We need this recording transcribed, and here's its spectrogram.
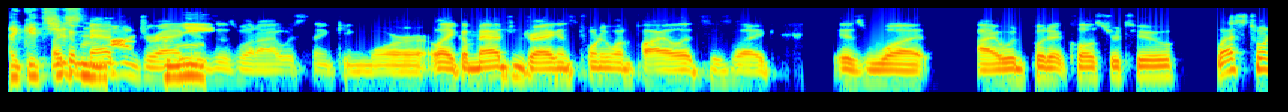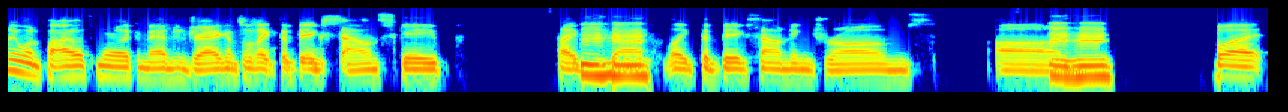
Like it's like just Imagine Dragons me. is what I was thinking more. Like Imagine Dragons, Twenty One Pilots is like is what I would put it closer to. Less Twenty One Pilots, more like Imagine Dragons with like the big soundscape type Mhm. stuff, like the big sounding drums. Um, Mhm. But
